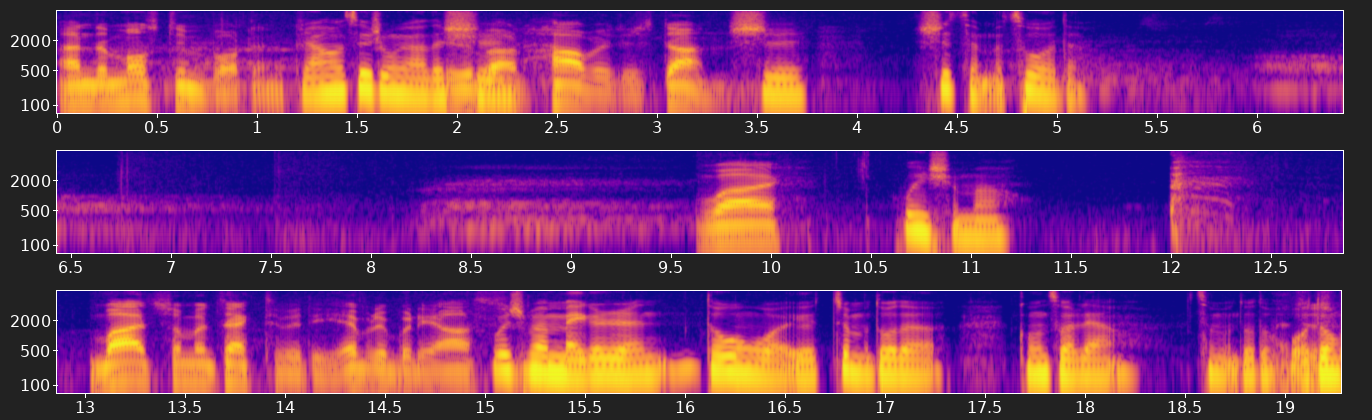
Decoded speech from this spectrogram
，and the most important 然后最重要的是 about how it is done. 是是怎么做的。Why? 为什么？Why so much activity? Everybody asks. 为什么每个人都问我有这么多的工作量，这么多的活动.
